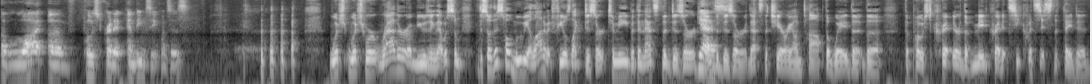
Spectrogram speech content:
a lot of post-credit ending sequences. which which were rather amusing. That was some. So this whole movie, a lot of it feels like dessert to me, but then that's the dessert of the dessert. That's the cherry on top. The way the the the post credit or the mid credit sequences that they did.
